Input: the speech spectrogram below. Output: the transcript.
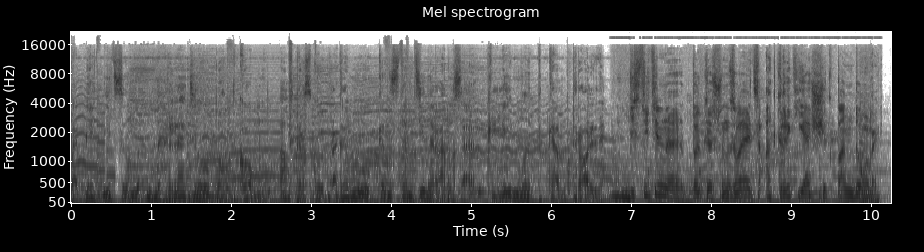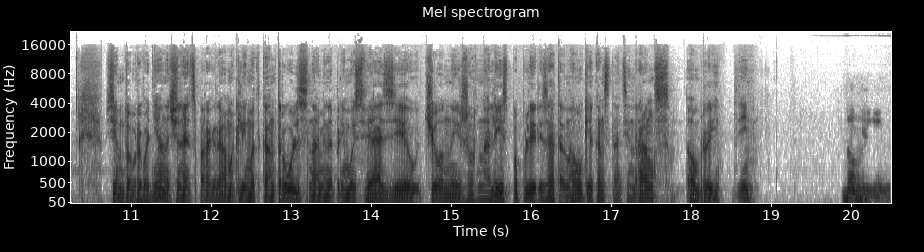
по пятницам на Радио Болтком. Авторскую программу Константина Ранкса «Климат-контроль». Действительно, только что называется «Открыть ящик Пандоры». Всем доброго дня. Начинается программа «Климат-контроль». С нами на прямой связи ученый, журналист, популяризатор науки Константин Ранкс. Добрый день. Добрый день.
